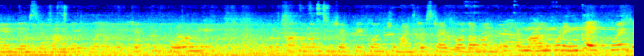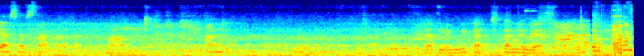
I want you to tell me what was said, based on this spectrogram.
ఏం చేస్తే కూడా చెప్పి. పోని పక్కన నుంచి చెప్పి కొంచెం అడ్జస్ట్ అయిపోదామంటే వాళ్ళు కూడా ఇంకా ఎక్కువే చేసేస్తారు. అవును. అందుకు. సర్లేండి ఖచ్చితంగా చేస్తాను.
